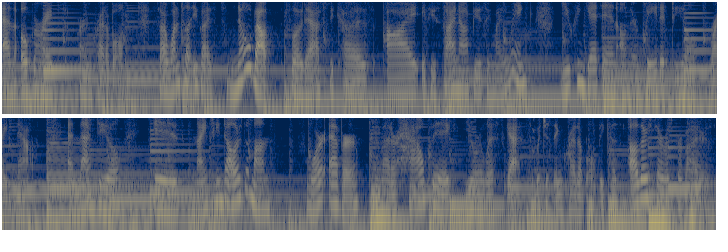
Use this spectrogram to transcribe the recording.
and the open rates are incredible. So I wanted to let you guys know about Flodesk because I, if you sign up using my link, you can get in on their beta deal right now. That deal is $19 a month forever, no matter how big your list gets, which is incredible because other service providers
